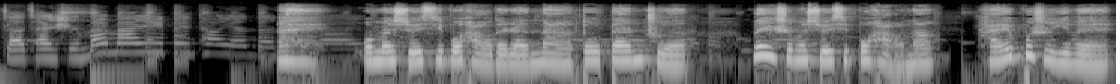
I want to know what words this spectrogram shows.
早餐是妈妈一杯讨厌的。哎，我们学习不好的人呐，都单纯。为什么学习不好呢？还不是因为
